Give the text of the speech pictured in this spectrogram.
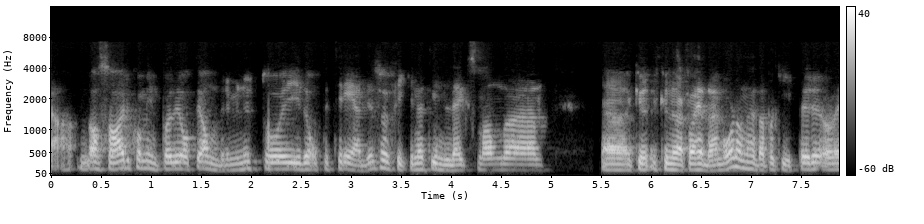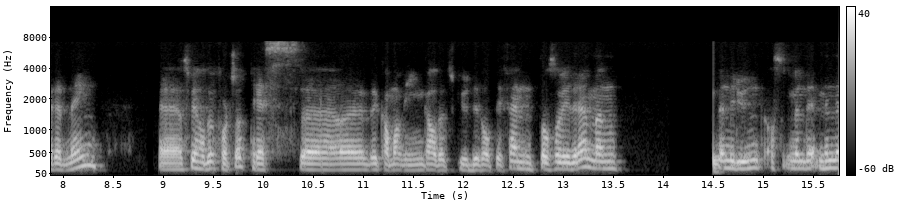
ja, Nazar kom inn på det 82. minutt, og i det 83. så fikk han et innlegg som han eh, kunne, kunne i hvert fall hedda i mål. Han hedda på keeper og redning. Eh, så vi hadde jo fortsatt press. Eh, Kamavinga hadde et skudd i det 85. osv. Men, men, rundt, altså, men, det, men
